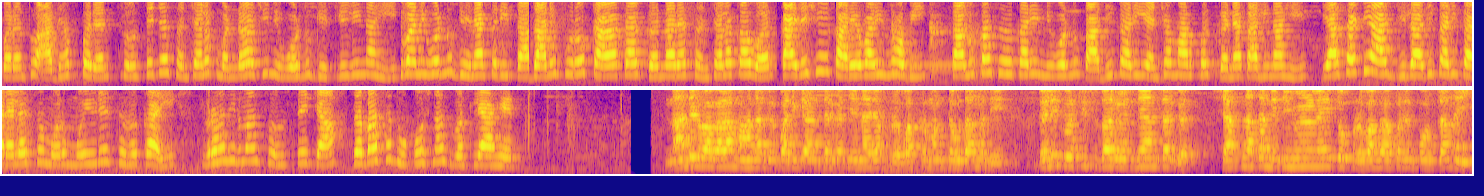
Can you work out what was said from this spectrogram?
परंतु अद्यापपर्यंत संस्थेच्या संचालक मंडळाची निवडणूक घेतलेली नाही किंवा निवडणूक घेण्याकरिता जाणीवपूर्वक टाळाटाळ करणाऱ्या संचालकावर कायदेशीर कार्यवाही व्हावी तालुका सहकारी निवडणूक अधिकारी यांच्या मार्फत करण्यात आली नाही. यासाठी आज जिल्हाधिकारी कार्यालयासमोर मयुरे सहकारी गृहनिर्माण संस्थेच्या सभासद उपोषणास बसले आहेत. नांदेड वाघाळा महानगरपालिकेअंतर्गत येणाऱ्या प्रभाग क्रमांक चौदा मध्ये दलित वस्ती सुधार योजनेअंतर्गत शासनाचा निधी मिळूनही तो प्रभागापर्यंत पोहोचला नाही.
